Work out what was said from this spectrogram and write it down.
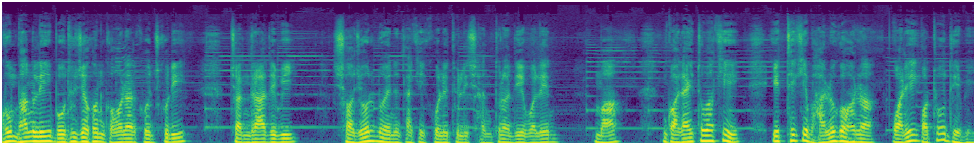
ঘুম ভাঙলেই বধূ যখন গহনার খোঁজ করি, চন্দ্রাদেবী সজল নয়নে তাকে কোলে তুলে সান্ত্বনা দিয়ে বলেন, মা গলায় তোমাকে এর থেকে ভালো গহনা পরে কত দেবে?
